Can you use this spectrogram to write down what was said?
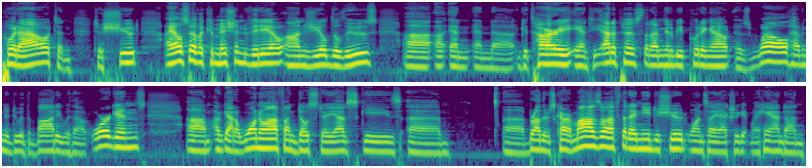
put out and to shoot. I also have a commissioned video on Gilles Deleuze uh, uh, and, and uh, Guattari Anti-Oedipus that I'm going to be putting out as well, having to do with the body without organs. Um, I've got a one-off on Dostoevsky's um, uh, Brothers Karamazov that I need to shoot once I actually get my hand on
